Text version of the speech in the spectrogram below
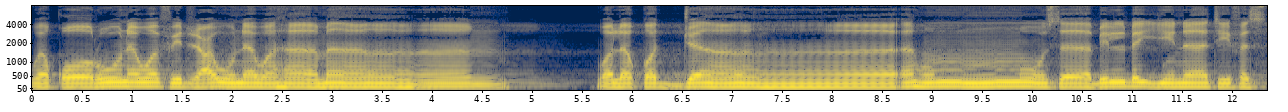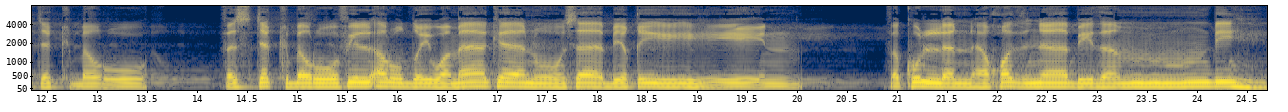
وقارون وفرعون وهامان ولقد جاءهم موسى بالبينات فاستكبروا فاستكبروا في الأرض وما كانوا سابقين فكلا أخذنا بذنبه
